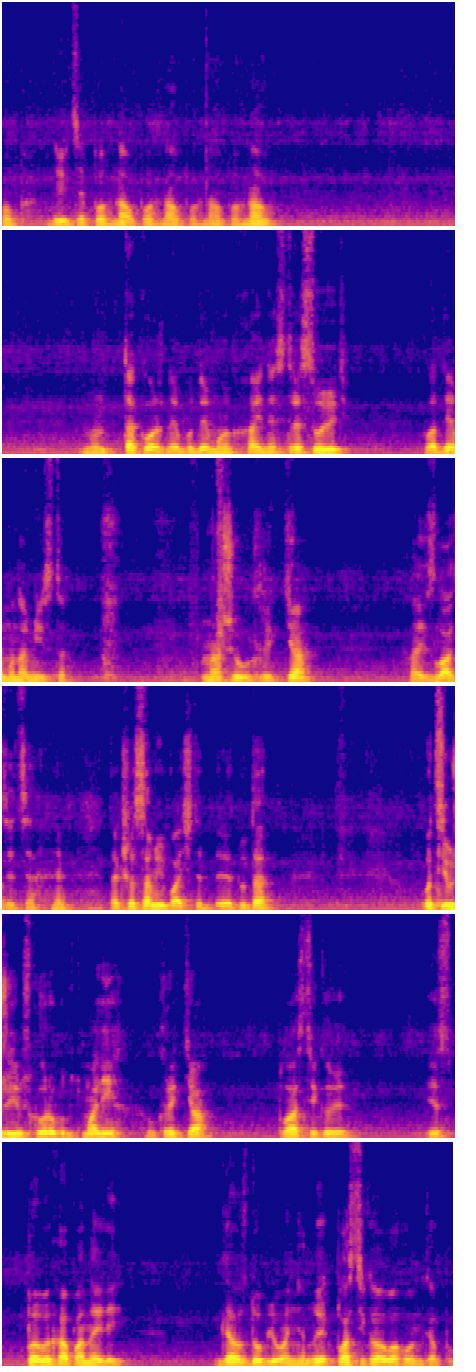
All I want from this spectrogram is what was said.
Оп, дивіться, погнав, погнав, погнав, погнав. Ну, також не будемо, хай не стресують. Кладемо на місто наше укриття. Хай злазяться. Так що самі бачите, е, тут оці вже їм скоро будуть малі укриття пластикові із ПВХ панелей для оздоблювання, ну як пластикова вагонка по-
